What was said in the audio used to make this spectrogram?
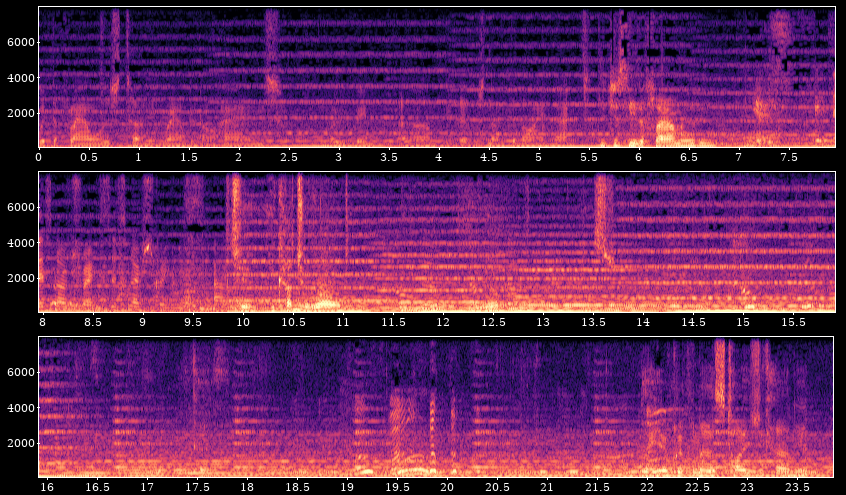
With the flowers turning round in our hands, moving. Um, there was no denying that. Did you see the flower moving? Yes. There's no tricks, there's no strings. Um, You, you catch a rod. There you go. Mm-hmm. Now you're gripping as tight as you can, yeah?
